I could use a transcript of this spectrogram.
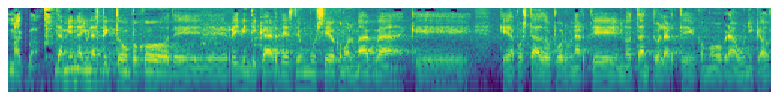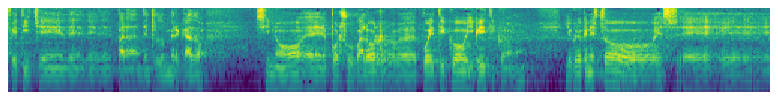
MACBA. También hay un aspecto un poco de reivindicar desde un museo como el MACBA que que ha apostado por un arte, no tanto el arte como obra única o fetiche para dentro de un mercado, sino eh, por su valor eh, poético y crítico. Yo creo que en esto es, eh,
